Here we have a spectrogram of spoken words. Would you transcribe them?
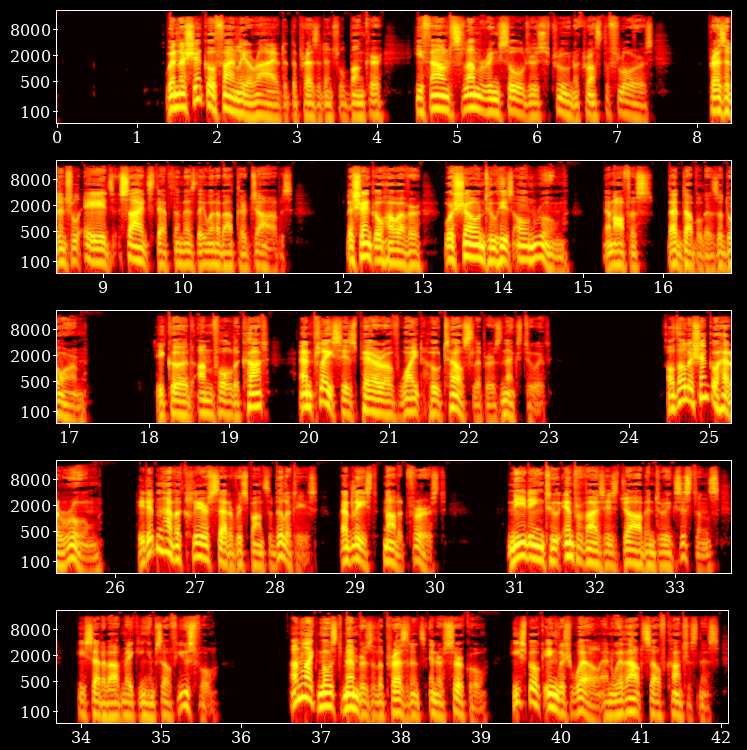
When Leshchenko finally arrived at the presidential bunker, he found slumbering soldiers strewn across the floors. Presidential aides sidestepped them as they went about their jobs. Leshchenko, however, was shown to his own room, an office that doubled as a dorm. He could unfold a cot and place his pair of white hotel slippers next to it. Although Leshchenko had a room, he didn't have a clear set of responsibilities, at least not at first. Needing to improvise his job into existence, he set about making himself useful. Unlike most members of the president's inner circle, he spoke English well and without self consciousness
